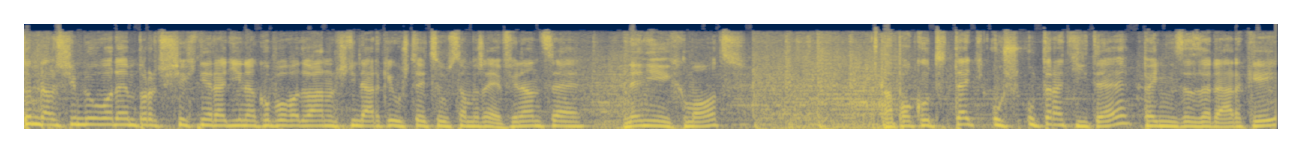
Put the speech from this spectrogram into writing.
Tím dalším důvodem, proč všichni radí nakupovat vánoční dárky, už teď jsou samozřejmě finance, není jich moc. A pokud teď už utratíte peníze za dárky,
